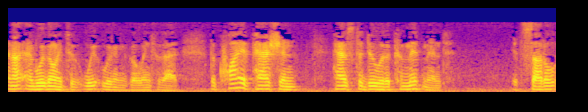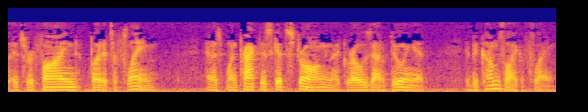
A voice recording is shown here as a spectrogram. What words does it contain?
And, I, and we're, going to, we, we're going to go into that. The quiet passion has to do with a commitment it's subtle, it's refined, but it's a flame. And when practice gets strong and that grows out of doing it, it becomes like a flame.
